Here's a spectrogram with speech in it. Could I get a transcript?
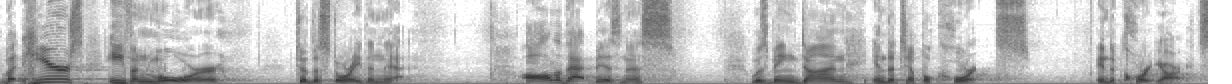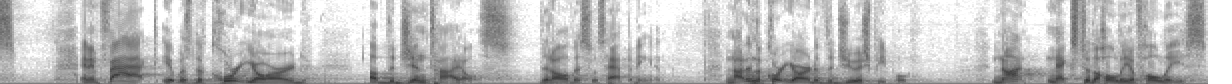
But here's even more to the story than that. All of that business was being done in the temple courts, in the courtyards. And in fact, it was the courtyard of the Gentiles that all this was happening in. Not in the courtyard of the Jewish people, not next to the Holy of Holies.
